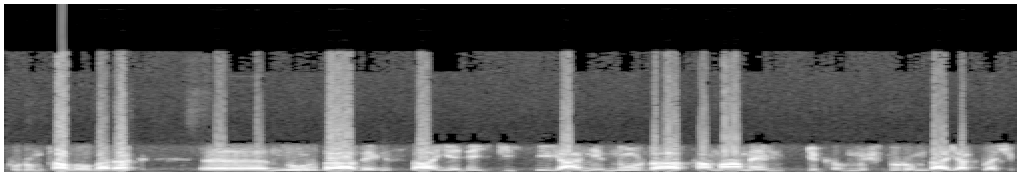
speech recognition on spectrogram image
kurumsal olarak. E, Nurdağ ve İslahiye'de ciddi yani Nurdağ tamamen yıkılmış durumda yaklaşık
